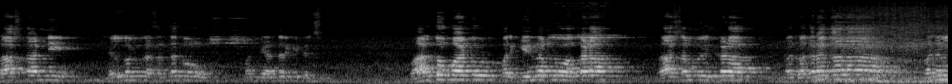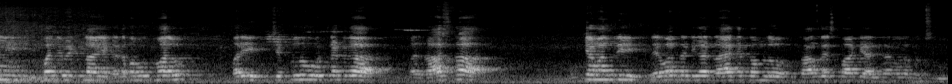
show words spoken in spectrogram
రాష్ట్రాన్ని నెలకొల్పిన సందర్భం మనకి మీ అందరికీ తెలుసు. వారితో పాటు మరి కేంద్రంలో అక్కడ రాష్ట్రంలో ఇక్కడ మరి రకరకాల ప్రజల్ని ఇబ్బంది పెట్టిన గత ప్రభుత్వాలు. మరి చెప్పుతూ కొట్టినట్టుగా మరి రాష్ట్ర ముఖ్యమంత్రి రేవంత్ రెడ్డి గారి నాయకత్వంలో కాంగ్రెస్ పార్టీ అధికారంలోకి వచ్చింది.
